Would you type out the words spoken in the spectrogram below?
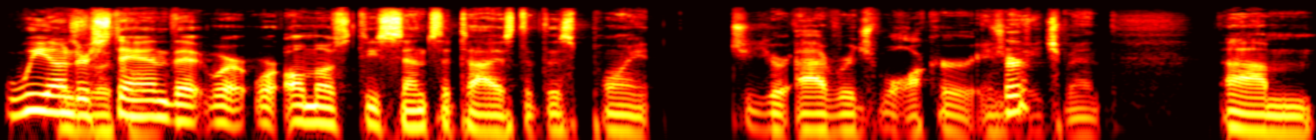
we really understand that we're we're almost desensitized at this point to your average Walker Sure. engagement. Um,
